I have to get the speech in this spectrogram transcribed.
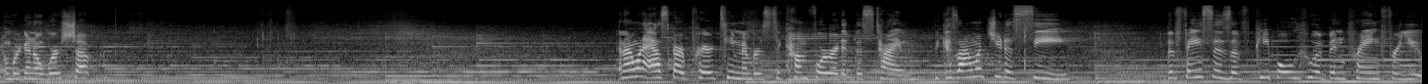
and we're going to worship. And I want to ask our prayer team members to come forward at this time because I want you to see the faces of people who have been praying for you,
